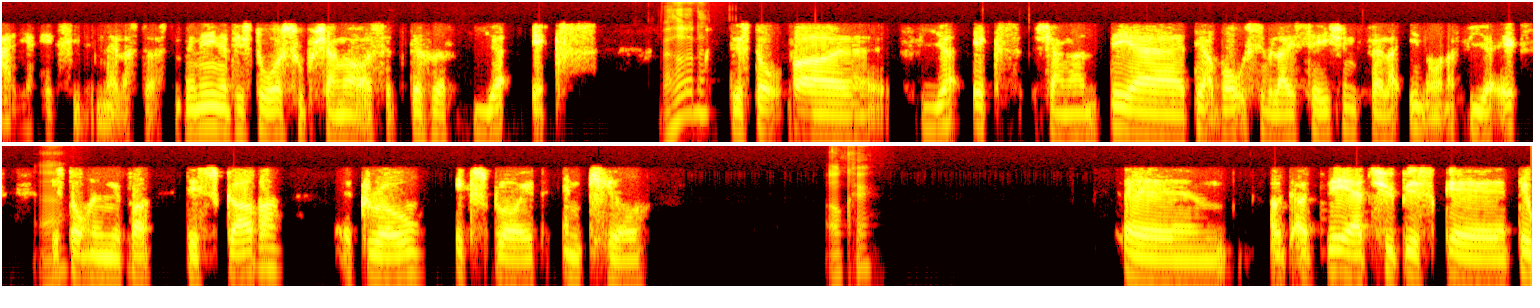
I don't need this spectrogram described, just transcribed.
ej, jeg kan ikke sige det er den allerstørste, men en af de store subgenre også, der hedder 4X. Hvad hedder det? Det står for øh, 4X-genren. Det er der, hvor Civilization falder ind under 4X. Ja. Det står nemlig for Discover, Grow, Exploit and Kill. Okay. Øh, og, og det er typisk øh, det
